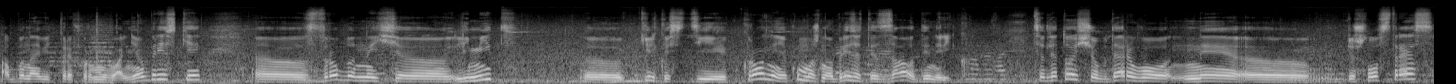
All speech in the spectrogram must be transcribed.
або навіть при формувальній обрізці е, зроблений е, ліміт е, кількості крони, яку можна обрізати за один рік. Це для того, щоб дерево не е, пішло в стрес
